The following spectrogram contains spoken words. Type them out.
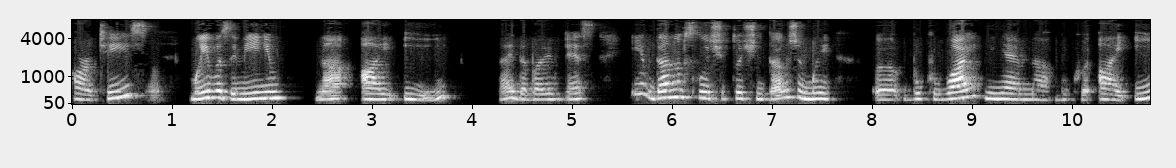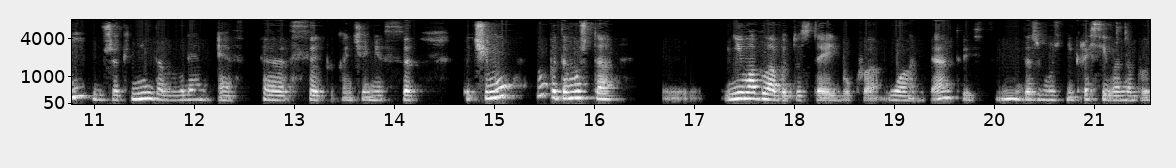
parties, мы его заменим на IE, да, и добавим S. И в данном случае точно так же мы э, букву Y меняем на буквы IE, и уже к ним добавляем F, э, F, окончание F. Почему? Ну, потому что не могла бы тут стоять буква one, да, то есть ну, даже, может, некрасиво она бы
